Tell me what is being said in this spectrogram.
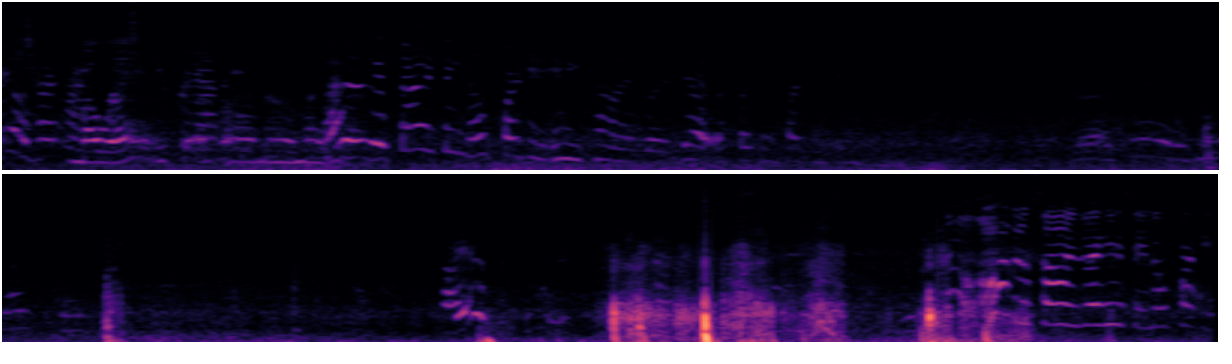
Then Yeah, turn right Moet. onto Euclid Avenue. Oh, no, Why does this sign say no parking anytime, but got a fucking parking thing? But I said, if you like stuff. There's the sewer. No, all the signs right here say no parking.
